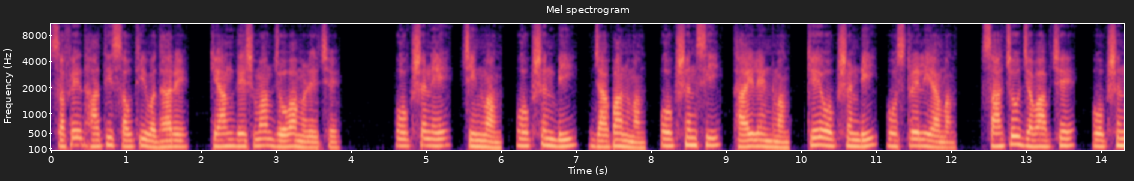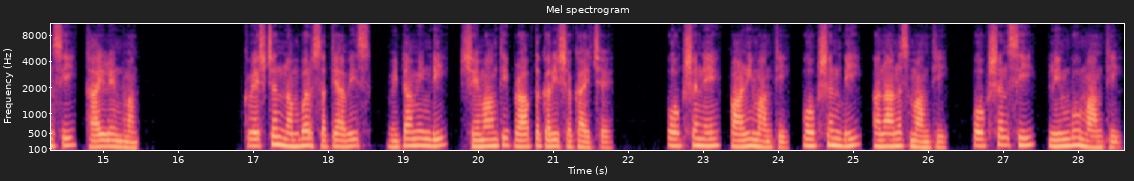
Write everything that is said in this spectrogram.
સફેદ હાથી સૌથી વધારે ક્યાંક દેશમાં જોવા મળે છે? ઓપ્શન એ ચીનમાં. ઓપ્શન બી જાપાનમાં. ઓપ્શન સી થાઇલેન્ડમાં. કે ઓપ્શન ડી ઓસ્ટ્રેલિયામાં. સાચો જવાબ છે ઓપ્શન સી થાઇલેન્ડમાં. ક્વેશ્ચન નંબર સત્યાવીસ. વિટામિન ડી શેમાંથી પ્રાપ્ત કરી શકાય છે? ઓપ્શન એ પાણીમાંથી. ઓપ્શન બી અનાનસમાંથી. ઓપ્શન સી, લીંબુ લીંબુમાંથી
